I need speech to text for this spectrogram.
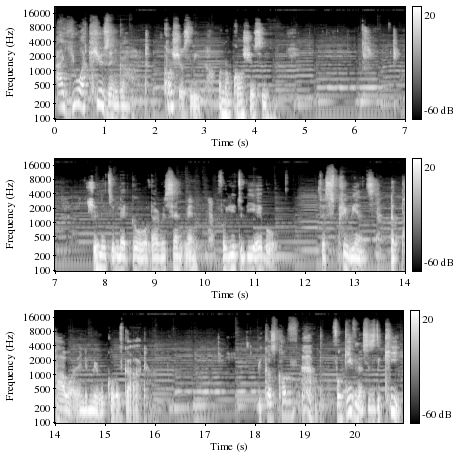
Are you accusing God consciously or unconsciously? You need to let go of that resentment for you to be able to experience the power and the miracle of God. Because forgiveness is the key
